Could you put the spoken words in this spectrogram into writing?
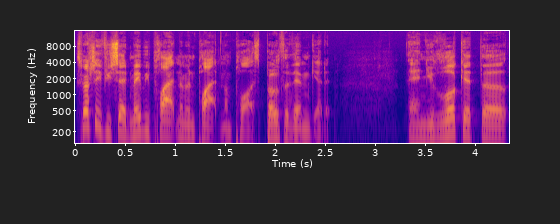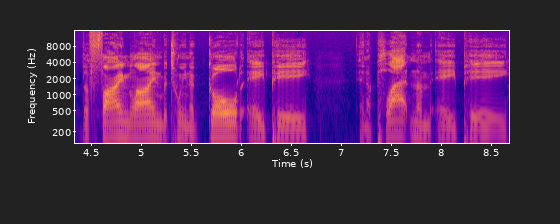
especially if you said maybe Platinum and Platinum Plus, both of them get it. And you look at the the fine line between a gold AP and a platinum AP,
